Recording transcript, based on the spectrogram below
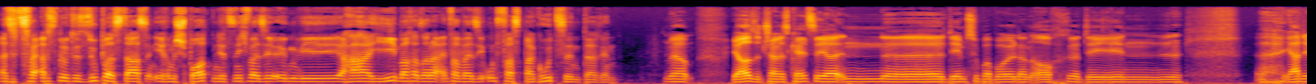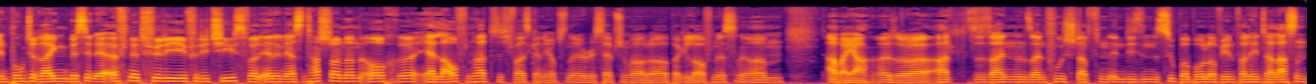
also zwei absolute Superstars in ihrem Sport und jetzt nicht, weil sie irgendwie hahahi machen, sondern einfach, weil sie unfassbar gut sind darin. Ja, ja, also Travis Kelsey ja in äh, dem Super Bowl dann auch äh, den äh, ja, den Punktereigen ein bisschen eröffnet für die für die Chiefs, weil er den ersten Touchdown dann auch äh, erlaufen hat. Ich weiß gar nicht, ob es eine Reception war oder ob er gelaufen ist. Ähm, aber ja, also hat seinen, seinen Fußstapfen in diesem Super Bowl auf jeden Fall hinterlassen.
